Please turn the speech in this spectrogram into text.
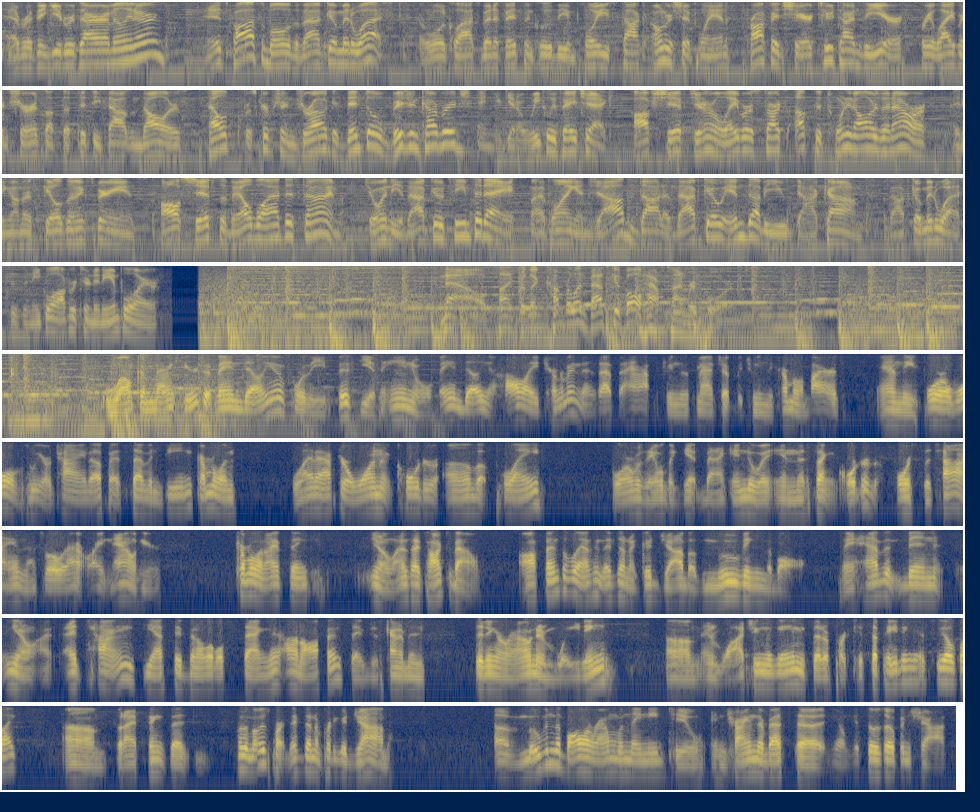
Ever think you'd retire a millionaire? It's possible with Evapco Midwest. Their world class benefits include the employee stock ownership plan, profit share two times a year, free life insurance up to $50,000, health, prescription drug, dental, vision coverage, and you get a weekly paycheck. Off shift general labor starts up to $20 an hour, depending on their skills and experience. All shifts available at this time. Join the Evapco team today by applying at jobs.evapcomw.com. Evapco Midwest is an equal opportunity employer. Now, time for the Cumberland Basketball Halftime Report. Welcome back here to Vandalia for the 50th annual Vandalia Holiday Tournament. As at the half between this matchup between the Cumberland Pirates and the Flora Wolves, we are tied up at 17. Cumberland led after one quarter of play. Flora was able to get back into it in the second quarter to force the tie, and that's where we're at right now here. Cumberland, I think, you know, as I talked about, offensively, I think they've done a good job of moving the ball. They haven't been, you know, at times, yes, they've been a little stagnant on offense. They've just kind of been sitting around and waiting um, and watching the game instead of participating, it feels like. Um, but I think that for the most part, they've done a pretty good job of moving the ball around when they need to and trying their best to, you know, get those open shots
